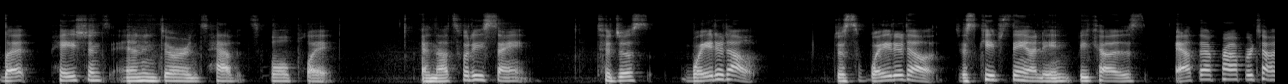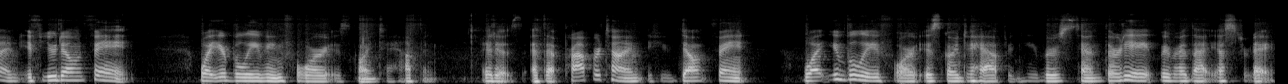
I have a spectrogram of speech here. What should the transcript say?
let patience and endurance have its full play. And that's what he's saying to just wait it out. Just wait it out. Just keep standing because at that proper time, if you don't faint, what you're believing for is going to happen. It is. At that proper time, if you don't faint, what you believe for is going to happen. Hebrews 10 38, we read that yesterday.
